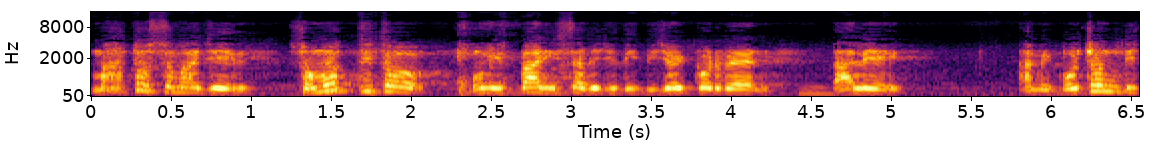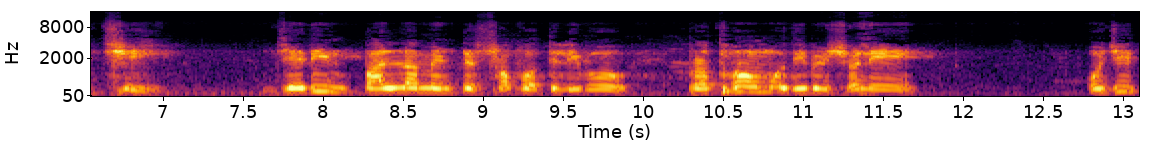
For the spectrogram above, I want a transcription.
মাহাতো সমাজের সমর্থিত উমিদবার হিসাবে যদি বিজয় করবেন, তাহলে আমি বচন দিচ্ছি। যেদিন পার্লামেন্টের শপথ নিব, প্রথম অধিবেশনে অজিত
